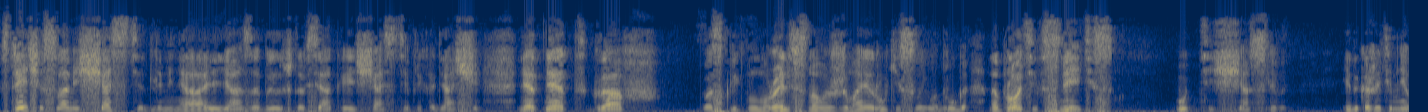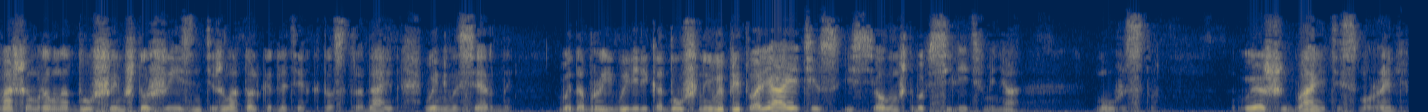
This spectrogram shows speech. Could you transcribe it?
Встреча с вами — счастье для меня, и я забыл, что всякое счастье приходящее. Нет, нет, граф, — воскликнул Мурель, снова сжимая руки своего друга, — напротив, смейтесь, будьте счастливы и докажите мне вашим равнодушием, что жизнь тяжела только для тех, кто страдает. Вы милосердны, вы добры, вы великодушны, вы притворяетесь веселым, чтобы вселить в меня мужество. Вы ошибаетесь, Мурель. —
